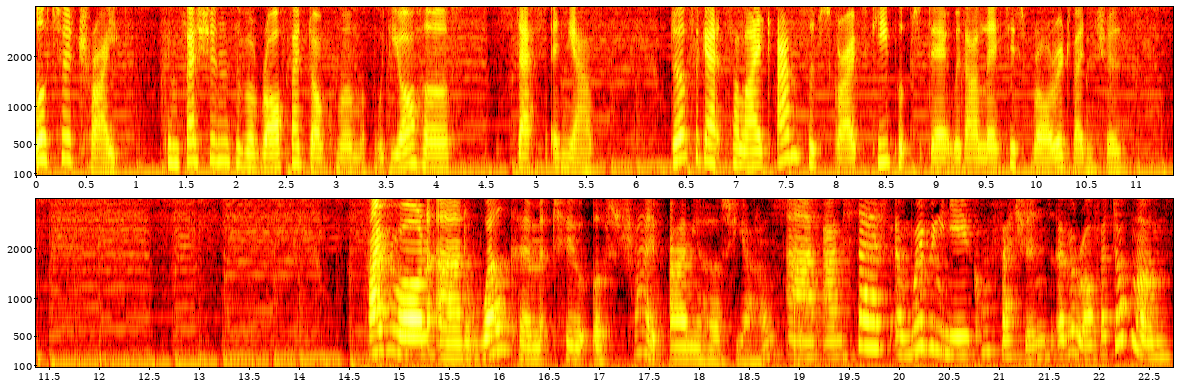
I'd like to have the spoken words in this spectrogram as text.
Utter Tripe Confessions of a Raw Fed Dog Mum with your hosts, Steph and Yaz. Don't forget to like and subscribe to keep up to date with our latest Raw adventures. Hi everyone, and welcome to Utter Tripe. I'm your host Yaz. And I'm Steph, and we're bringing you Confessions of a Raw Fed Dog Mum.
